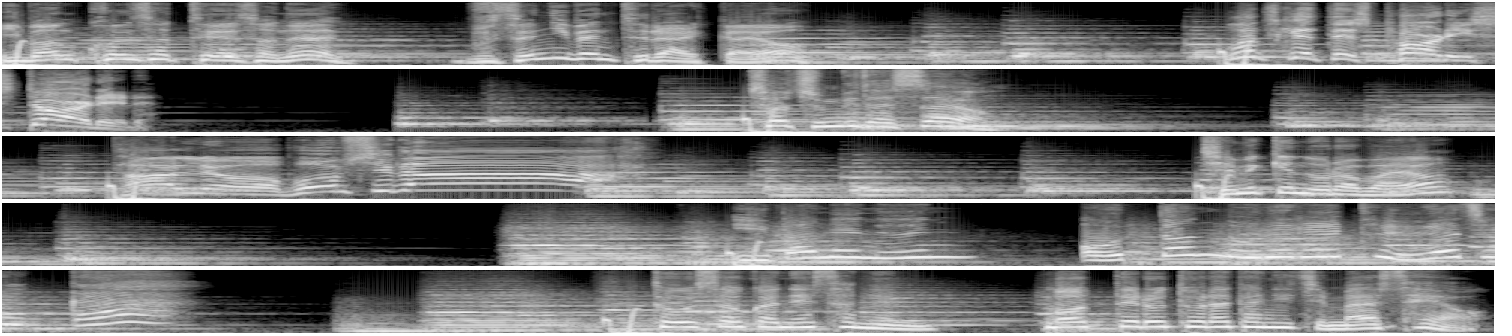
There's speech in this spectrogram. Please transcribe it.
이번 콘서트에서는 무슨 이벤트를 할까요? Let's get this party started. 저 준비됐어요. 달려 봅시다. 재밌게 놀아봐요. 이번에는 어떤 노래를 들려줄까? 도서관에서는 멋대로 돌아다니지 마세요.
